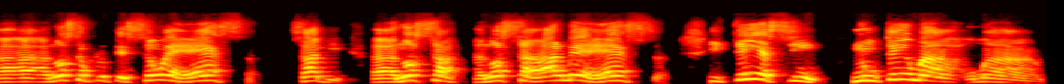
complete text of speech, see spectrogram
A, a nossa proteção é essa sabe? A nossa, a nossa arma é essa. E tem assim, não tem uma, uma,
